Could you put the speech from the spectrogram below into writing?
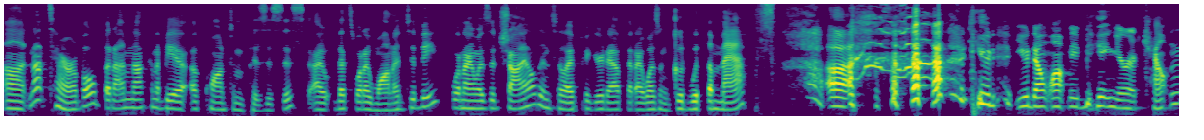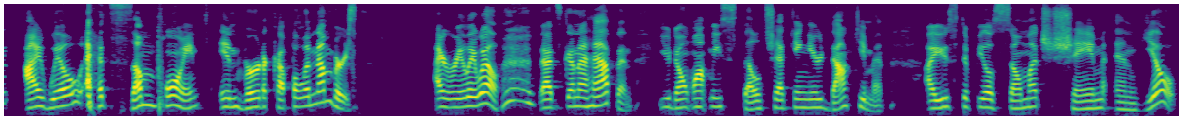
Uh, not terrible, but I'm not going to be a, a quantum physicist. I, that's what I wanted to be when I was a child until I figured out that I wasn't good with the maths. Uh, you, you don't want me being your accountant? I will at some point invert a couple of numbers. I really will. That's going to happen. You don't want me spell checking your document. I used to feel so much shame and guilt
